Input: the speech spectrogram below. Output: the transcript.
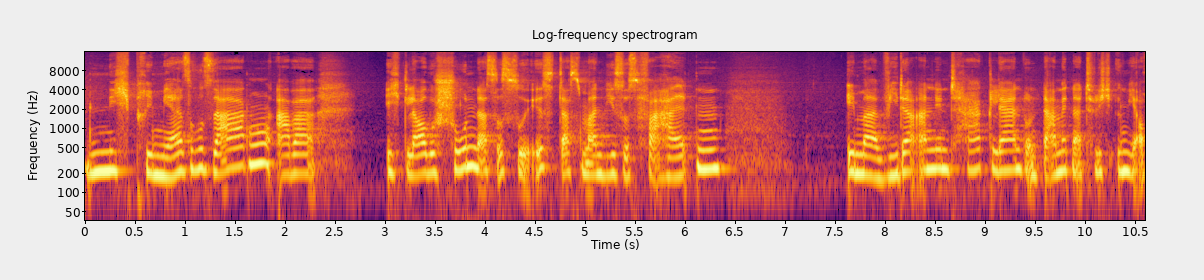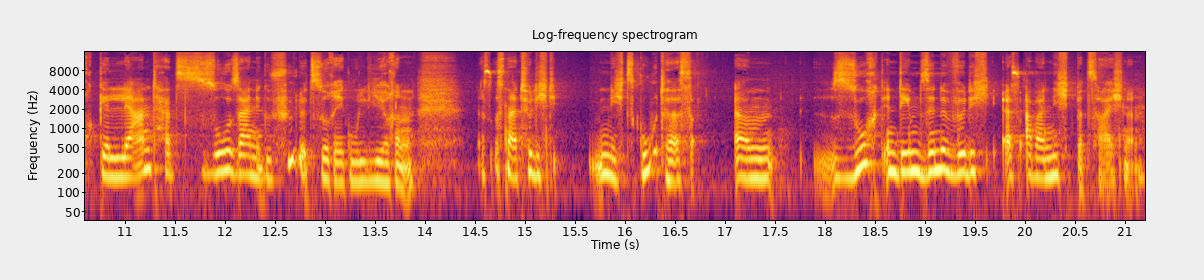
nicht primär so sagen, aber ich glaube schon, dass es so ist, dass man dieses Verhalten immer wieder an den Tag lernt und damit natürlich irgendwie auch gelernt hat, so seine Gefühle zu regulieren. Das ist natürlich nichts Gutes. Ähm, Sucht in dem Sinne würde ich es aber nicht bezeichnen.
